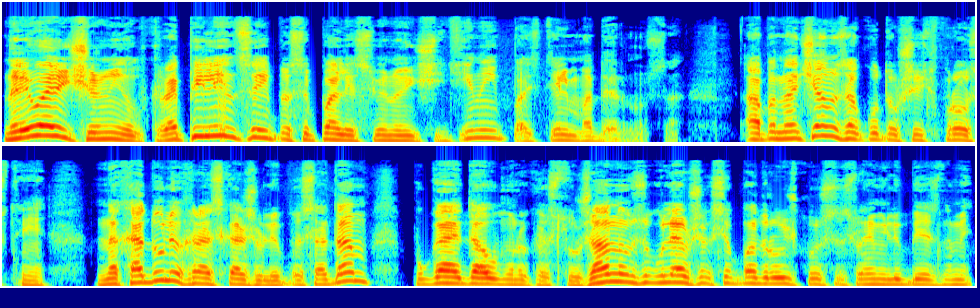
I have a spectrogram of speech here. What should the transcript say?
Наливали чернил в крапильнице и посыпали свиной щетиной постель Модернуса. А по ночам, закутавшись в простыни, на ходулях расхаживали по садам, пугая до обморока служанок, загулявшихся под ручку со своими любезными,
